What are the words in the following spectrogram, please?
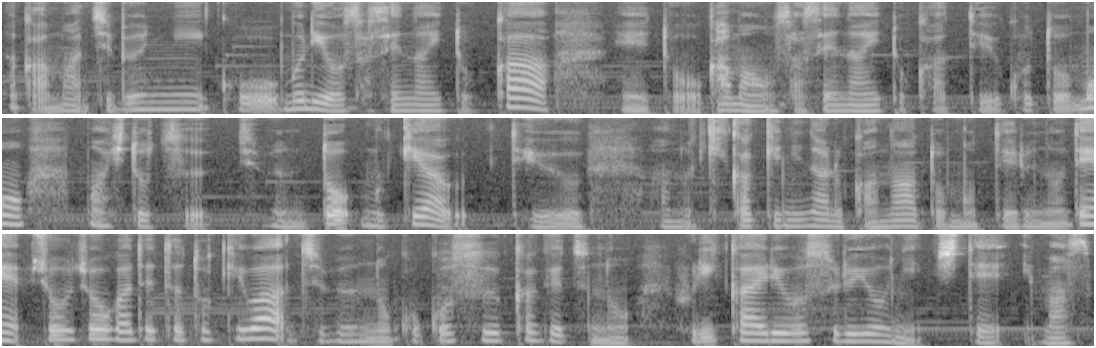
だかまあ自分にこう無理をさせないとか、えーと、我慢をさせないとかっていうことも、まあ、一つ自分と向き合うっていうあのきっかけになるかなと思っているので症状が出た時は自分のここ数ヶ月の振り返りをするようにしています。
